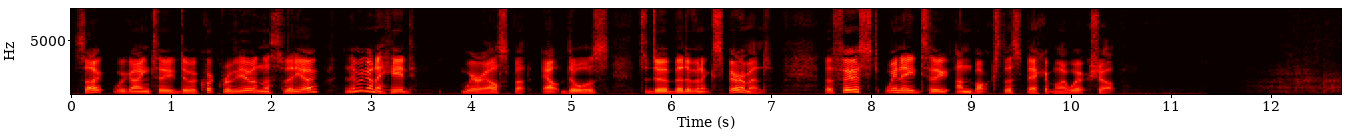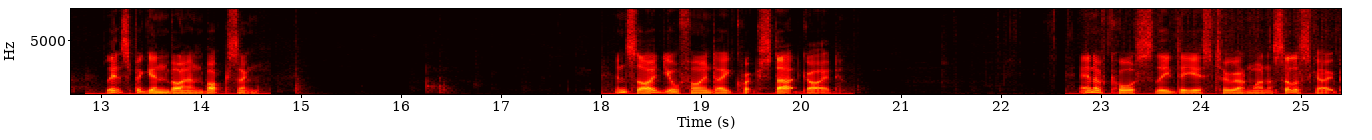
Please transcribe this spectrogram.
So we're going to do a quick review in this video, and then we're going to head where else but outdoors to do a bit of an experiment. But first we need to unbox this back at my workshop. Let's begin by unboxing. Inside you'll find a quick start guide. And of course the DS211 oscilloscope.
